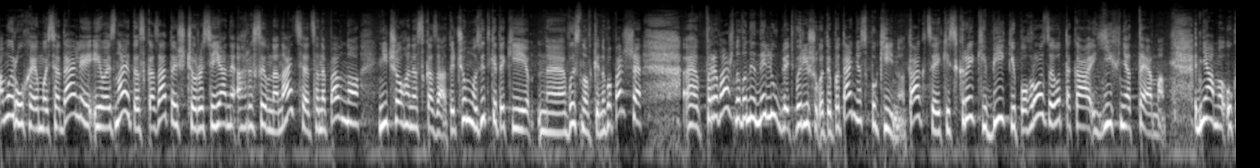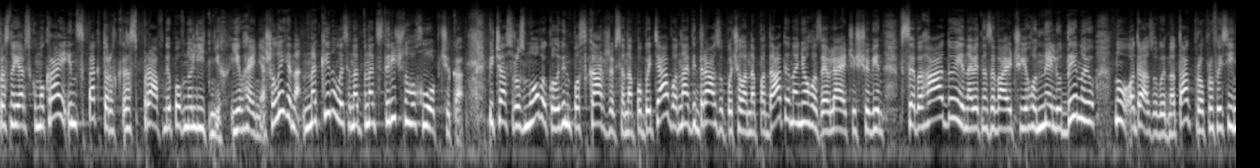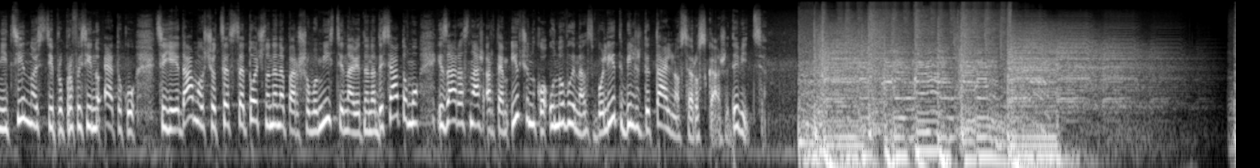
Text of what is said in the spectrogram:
А ми рухаємося далі. І ось знаєте, сказати, що росіяни агресивна нація, це напевно нічого не сказати. Чому звідки такі е, висновки? Ну, по-перше, е, переважно вони не люблять вирішувати питання спокійно. Так, це якісь крики, бійки, погрози. От така їхня тема. Днями у Красноярському краї інспектор з прав неповнолітніх Євгенія Шалигіна накинулася на 12-річного хлопчика. Під час розмови, коли він поскаржився на побиття, вона відразу почала нападати на нього, заявляючи, що він все вигадує, і навіть називаючи його не людиною. Ну одразу видно так про професійні цінності, про професійну етику цієї дами, що це все точно не на першому місці, навіть не на десятому. І зараз наш Артем Івченко у новинах з боліт більш детально все розкаже. Дивіться.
